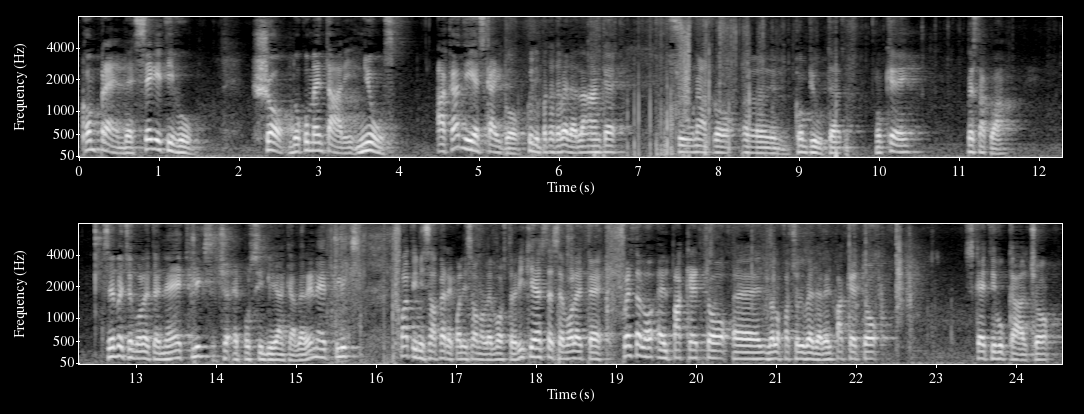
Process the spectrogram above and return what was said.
Comprende serie TV, show, documentari, news, HD e Sky Go, quindi potete vederla anche su un altro eh, computer, ok? Questa qua. Se invece volete Netflix, cioè è possibile anche avere Netflix, fatemi sapere quali sono le vostre richieste, se volete, questo è il pacchetto, eh, ve lo faccio rivedere, il pacchetto Sky TV Calcio,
